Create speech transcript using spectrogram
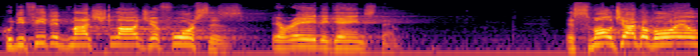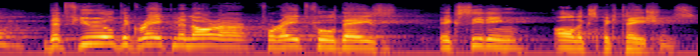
who defeated much larger forces arrayed against them. A small jug of oil that fueled the great menorah for eight full days, exceeding all expectations.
